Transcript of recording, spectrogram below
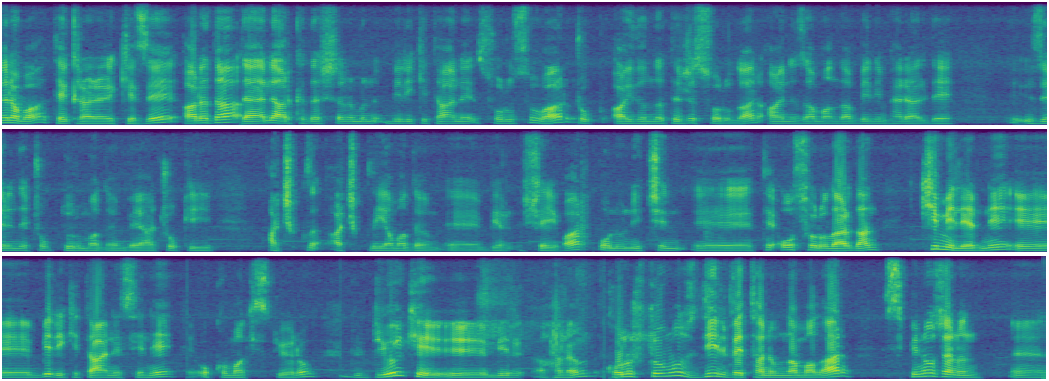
Merhaba tekrar herkese. Arada değerli arkadaşlarımın bir iki tane sorusu var. Çok aydınlatıcı sorular. Aynı zamanda benim herhalde e, üzerinde çok durmadığım veya çok iyi açıkla, açıklayamadığım e, bir şey var. Onun için e, o sorulardan kimilerini bir iki tanesini okumak istiyorum. Diyor ki bir hanım, konuştuğumuz dil ve tanımlamalar Spinoza'nın e,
